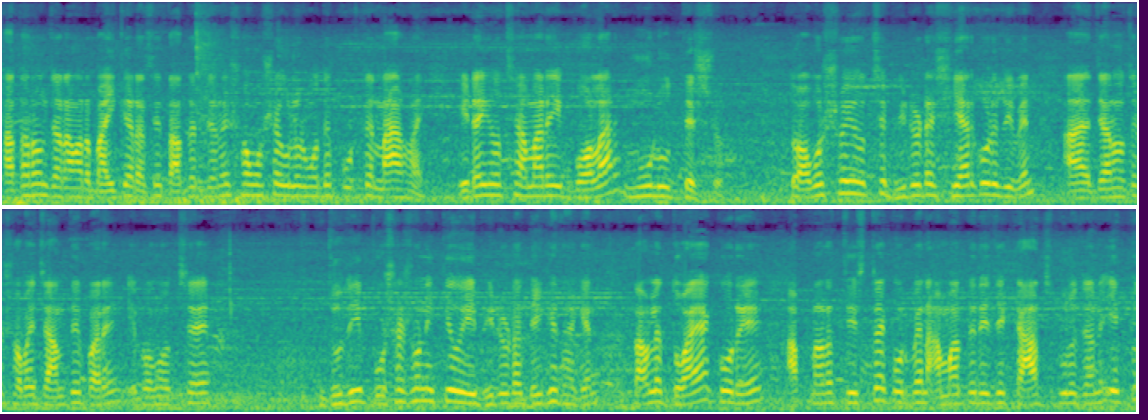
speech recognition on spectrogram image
সাধারণ যারা আমার বাইকার আছে, তাদের যেন সমস্যাগুলোর মধ্যে পড়তে না হয়। এটাই হচ্ছে আমার এই বলার মূল উদ্দেশ্য। তো অবশ্যই হচ্ছে ভিডিওটা শেয়ার করে দিবেন, আর যেন হচ্ছে সবাই জানতে পারে এবং হচ্ছে যদি প্রশাসনিক কেউ এই ভিডিওটা দেখে থাকেন, তাহলে দয়া করে আপনারা চেষ্টা করবেন আমাদের এই যে কাজগুলো যেন একটু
